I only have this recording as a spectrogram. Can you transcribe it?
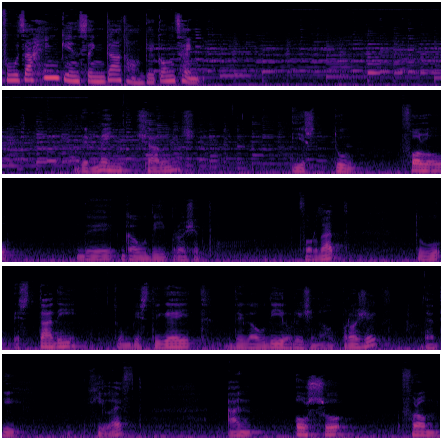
負責興建聖家堂嘅工程。The main challenge is to follow the Gaudi project. For that, to study, to investigate the Gaudi original project that he, he left, and also from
